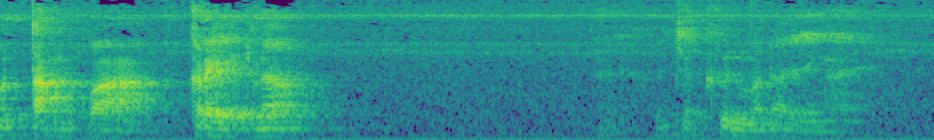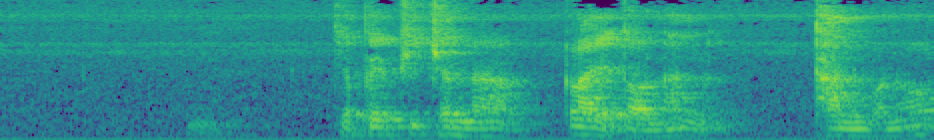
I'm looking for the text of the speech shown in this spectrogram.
มันต่ำกว่าเกรดแล้วมันจะขึ้นมาได้ยังไง จะไปพิจารณาใกล้ตอนนั้น ทันบ่นอ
